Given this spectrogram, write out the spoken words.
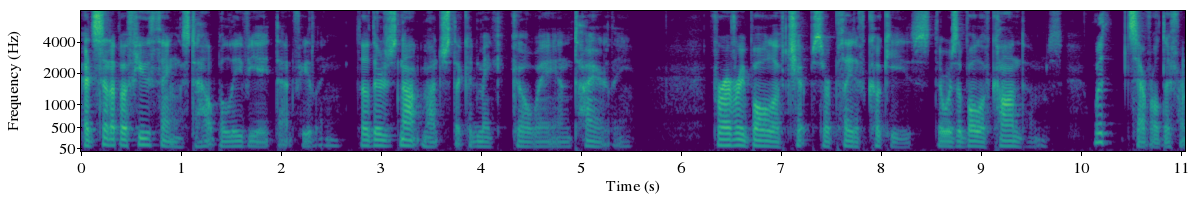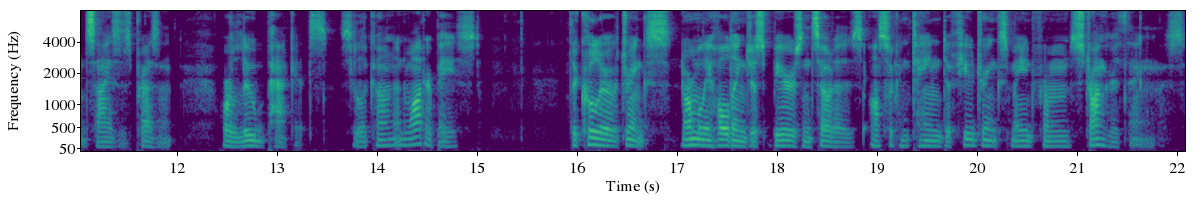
had set up a few things to help alleviate that feeling, though there's not much that could make it go away entirely. For every bowl of chips or plate of cookies, there was a bowl of condoms, with several different sizes present, or lube packets, silicone and water based. The cooler of drinks, normally holding just beers and sodas, also contained a few drinks made from stronger things.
